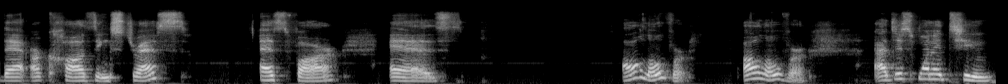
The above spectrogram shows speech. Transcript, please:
that are causing stress as far as all over, all over. I just wanted to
